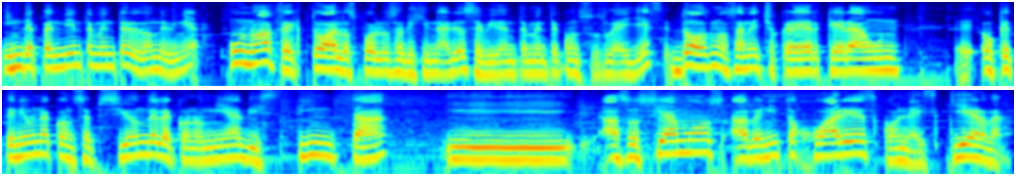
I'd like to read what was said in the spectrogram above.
independientemente de dónde viniera. Uno, afectó a los pueblos originarios, evidentemente con sus leyes. Dos, nos han hecho creer que era un, eh, o que tenía una concepción de la economía distinta y asociamos a Benito Juárez con la izquierda.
